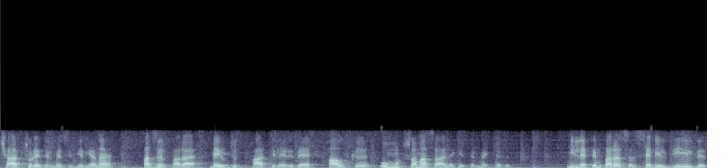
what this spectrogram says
çarçur edilmesi bir yana, hazır para mevcut partileri de halkı umursamaz hale getirmektedir. Milletin parası sebil değildir.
